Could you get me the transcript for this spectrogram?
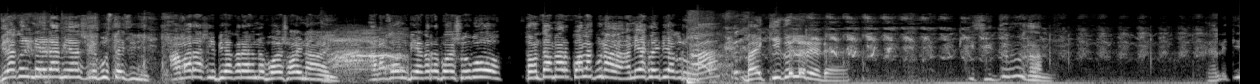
বিয়া করি না এটা আমি আসলে বুঝতেছি। আমার আসলে বিয়া করার এখনও বয়স হয় নাই। আমার যখন বিয়া করার বয়স হব তখন তো আমার কল লাগবো না আমি একলাই বিয়া করব হ্যাঁ? ভাই কি করল রে এটা? কি সিদ্ধ বুঝলাম তাহলে কি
